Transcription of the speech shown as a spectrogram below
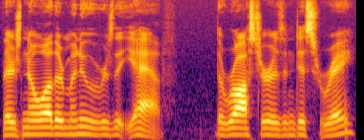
There's no other maneuvers that you have. The roster is in disarray,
